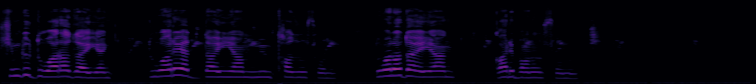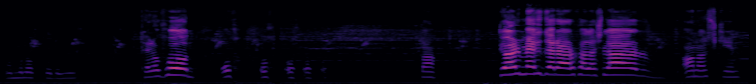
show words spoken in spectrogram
Şimdi duvara dayayan duvara dayayan Mümtaz'ın sonu. Duvara dayayan garibanın sonu. Amına kodumun. Telefon. Oh oh oh oh. oh. Tamam. Görmek üzere arkadaşlar. Anas kim?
